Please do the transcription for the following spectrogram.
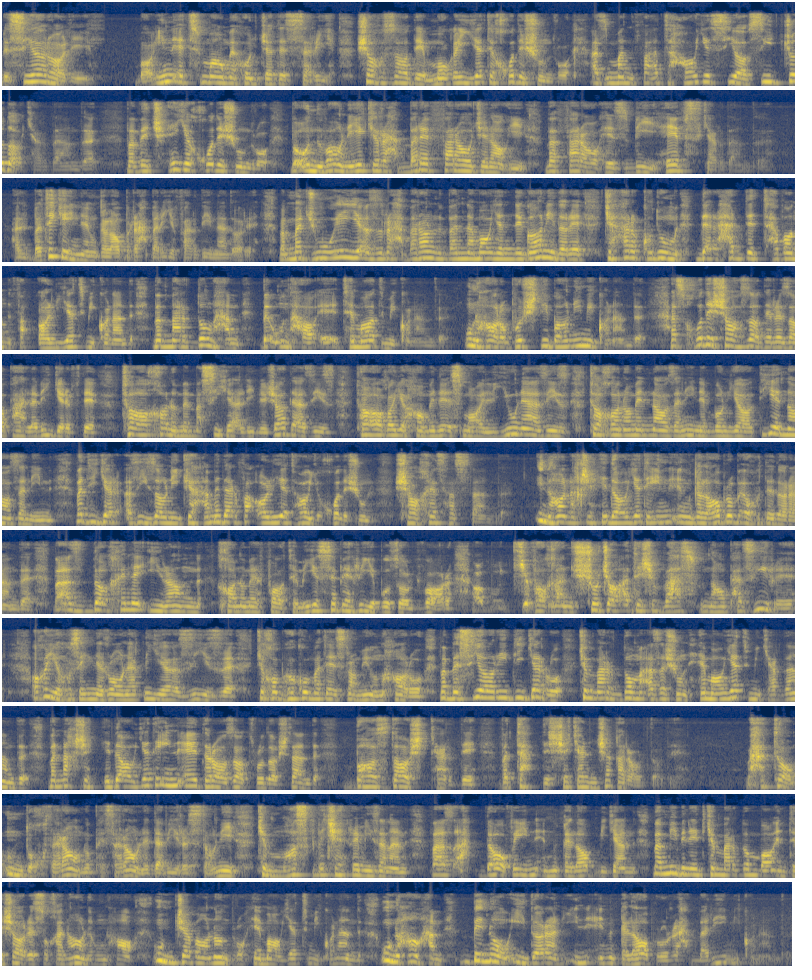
بسیار عالی. با این اتمام حجت سریح شاهزاده موقعیت خودشون رو از منفعتهای سیاسی جدا کردند و وجهه خودشون رو به عنوان یک رهبر فراجناهی و فراحزبی حفظ کردند. البته که این انقلاب رهبری فردی نداره و مجموعه از رهبران و نمایندگانی داره که هر کدوم در حد توان فعالیت می کنند و مردم هم به اونها اعتماد می کنند اونها رو پشتیبانی می کنند از خود شاهزاده رضا پهلوی گرفته تا خانم مسیح علی نژاد عزیز تا آقای حامد اسماعیلیون عزیز تا خانم نازنین بنیادی نازنین و دیگر عزیزانی که همه در فعالیت های خودشون شاخص هستند. اینها نقش هدایت این انقلاب رو به عهده دارند و از داخل ایران خانم فاطمه سپهری بزرگوار که واقعا شجاعتش وصف ناپذیره آقای حسین رونقی عزیز که خب حکومت اسلامی اونها رو و بسیاری دیگر رو که مردم ازشون حمایت می‌کردند و نقش هدایت این اعتراضات رو داشتند بازداشت کرده و تحت شکنجه قرار داده. و حتی اون دختران و پسران دبیرستانی که ماسک به چهره می‌زنن و از اهداف این انقلاب میگن و می‌بینید که مردم با انتشار سخنان اونها اون جوانان رو حمایت می‌کنند. اونها هم به نوعی دارن این انقلاب رو رهبری می‌کنند.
